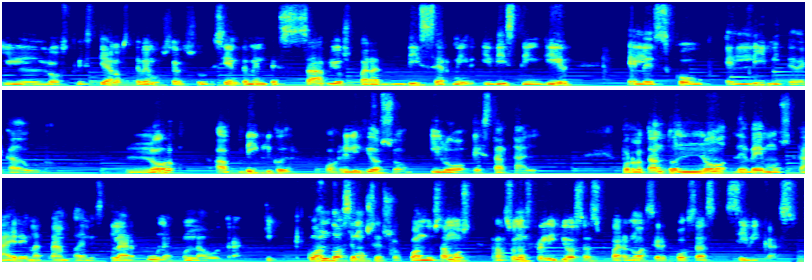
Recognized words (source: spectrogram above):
y los cristianos debemos ser suficientemente sabios para discernir y distinguir el scope, el límite de cada uno, lo bíblico o religioso y lo estatal. Por lo tanto, no debemos caer en la trampa de mezclar una con la otra. ¿Y cuándo hacemos eso? Cuando usamos razones religiosas para no hacer cosas cívicas.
